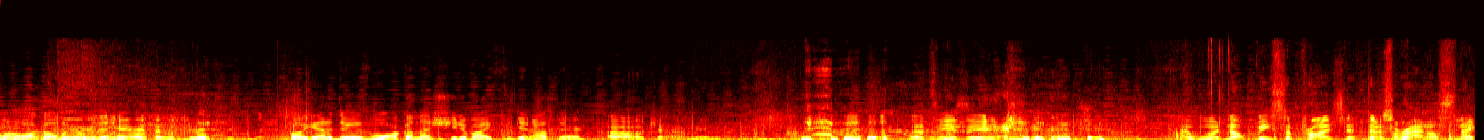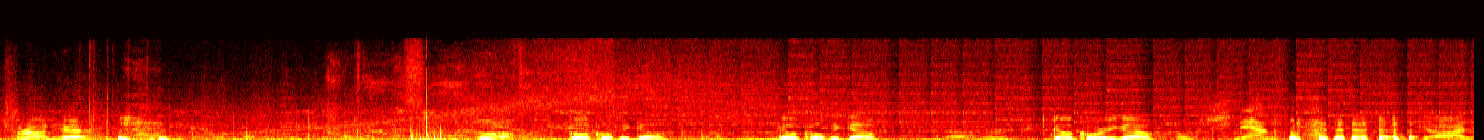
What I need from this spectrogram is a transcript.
Afraid. You don't want to walk all the way over there? all you got to do is walk on that sheet of ice to get out there. Oh, okay. I mean, that's easy. I would not be surprised if there's rattlesnakes around here. Go, Colby, go. Go, Colby, go. Go, Corey, go. Oh snap! oh god!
